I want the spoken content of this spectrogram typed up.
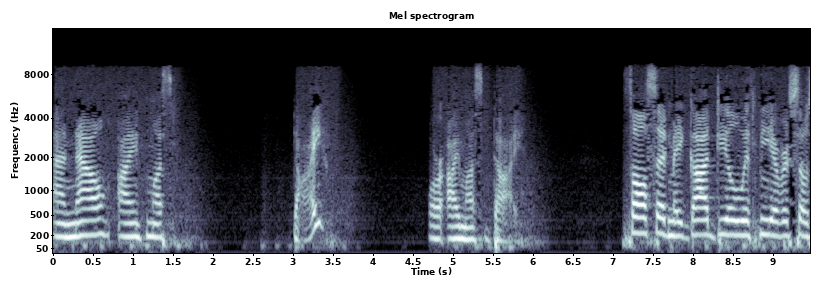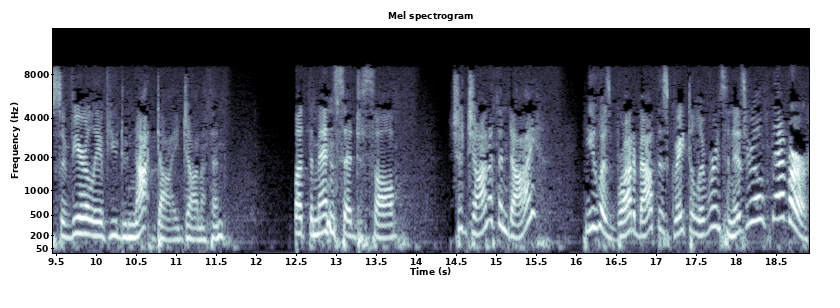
and now I must die, or I must die. Saul said, May God deal with me ever so severely if you do not die, Jonathan. But the men said to Saul, should Jonathan die? He who has brought about this great deliverance in Israel? Never!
